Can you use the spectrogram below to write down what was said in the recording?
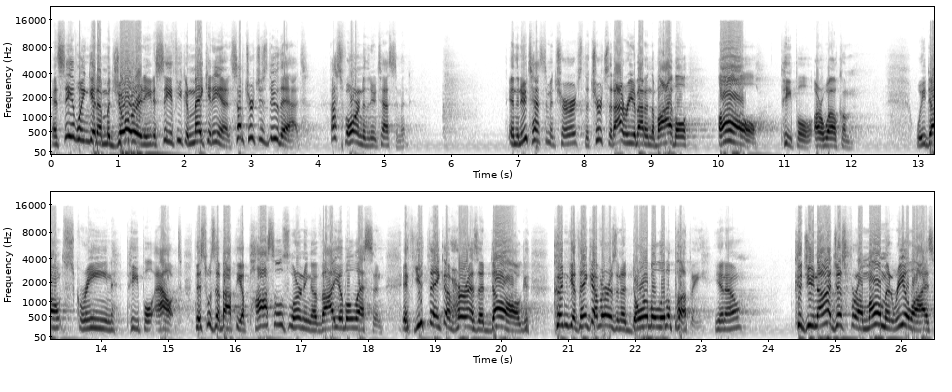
and see if we can get a majority to see if you can make it in. Some churches do that. That's foreign to the New Testament. In the New Testament church, the church that I read about in the Bible, all people are welcome. We don't screen people out. This was about the apostles learning a valuable lesson. If you think of her as a dog, couldn't you think of her as an adorable little puppy, you know? Could you not just for a moment realize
